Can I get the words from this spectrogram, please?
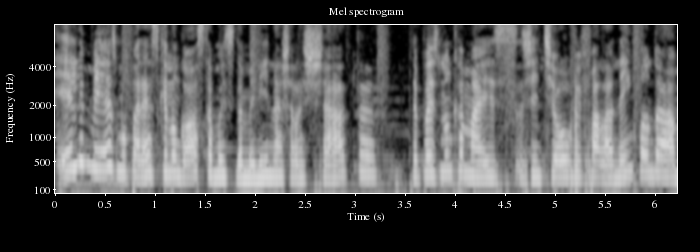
Ele mesmo parece que não gosta muito da menina, acha ela chata. Depois nunca mais a gente ouve falar, nem quando a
